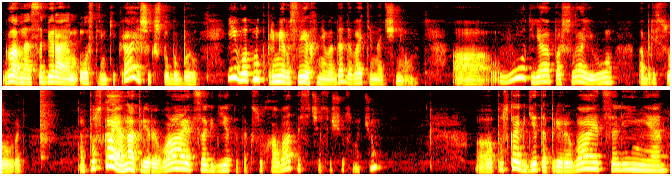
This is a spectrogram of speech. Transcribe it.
Главное, собираем остренький краешек, чтобы был. И вот, ну, к примеру, с верхнего, да, давайте начнем. А, вот я пошла его обрисовывать. Пускай она прерывается где-то, так суховато, сейчас еще смочу. А, пускай где-то прерывается линия.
